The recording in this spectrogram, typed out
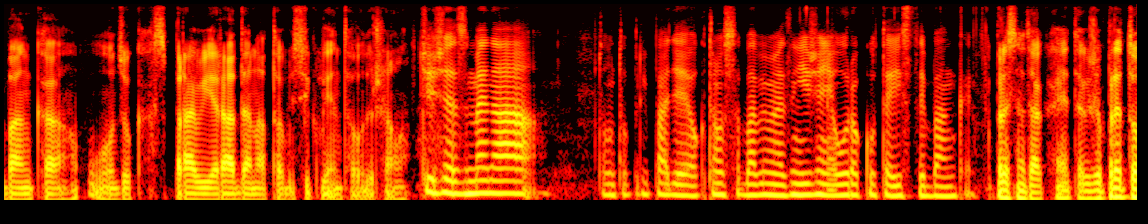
banka v odzovkách spraví rada na to, aby si klienta udržala. Čiže zmena tomto prípade, o ktorom sa bavíme, zníženie úroku tej istej banke. Presne tak. Hej. Takže preto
